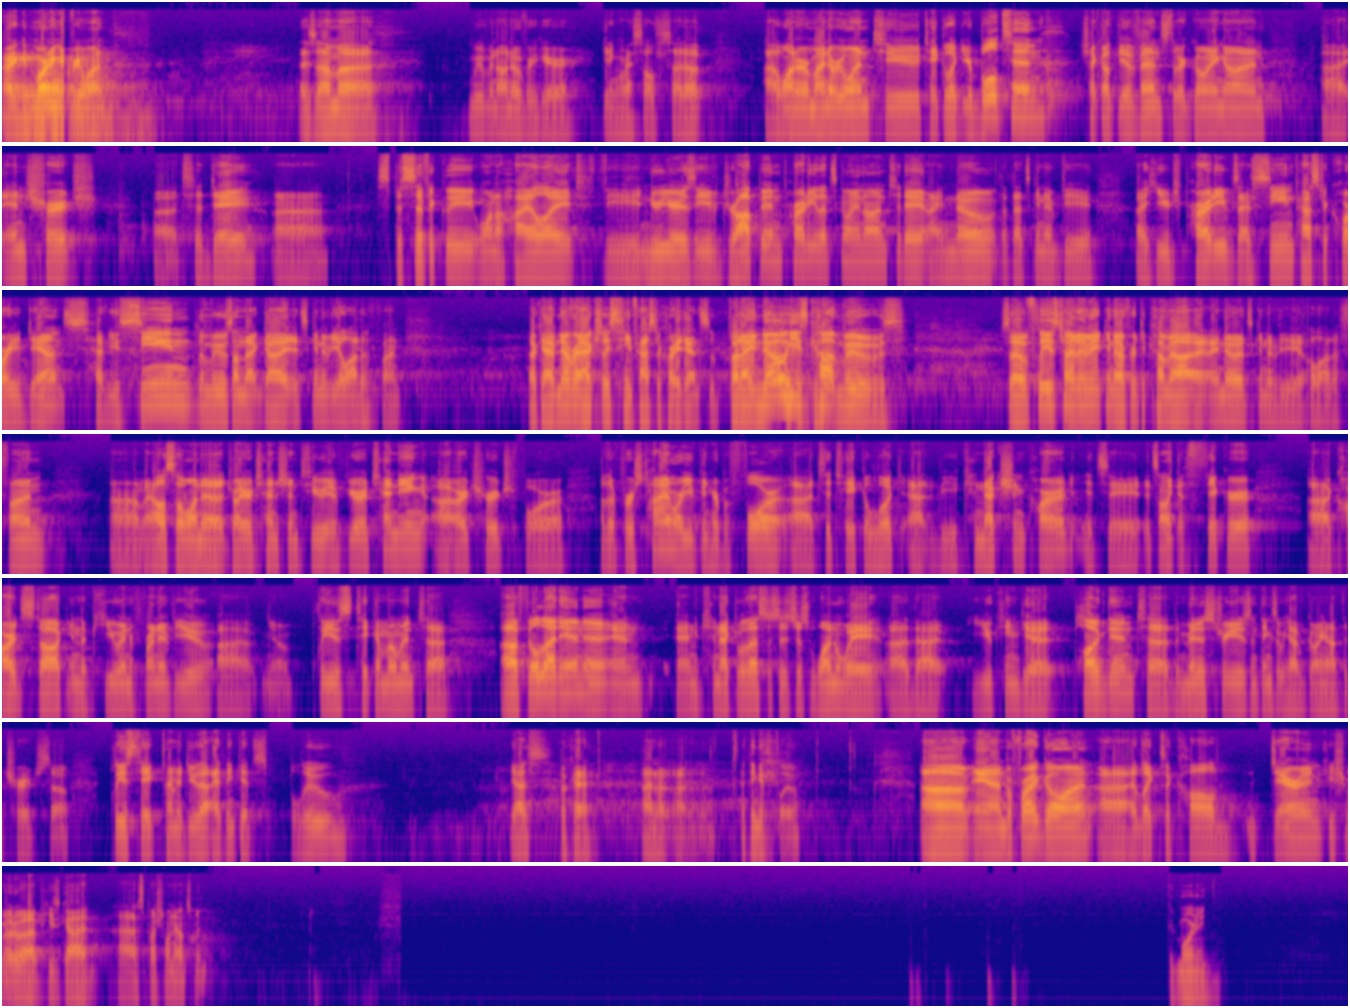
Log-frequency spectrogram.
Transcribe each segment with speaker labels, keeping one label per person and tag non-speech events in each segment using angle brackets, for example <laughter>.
Speaker 1: All right, good morning, everyone. As I'm uh, moving on over here, getting myself set up, I want to remind everyone to take a look at your bulletin, check out the events that are going on uh, in church uh, today. Uh, specifically, want to highlight the New Year's Eve drop in party that's going on today. I know that that's going to be a huge party because I've seen Pastor Corey dance. Have you seen the moves on that guy? It's going to be a lot of fun. Okay, I've never actually seen Pastor Corey dance, but I know he's got moves. So please try to make an effort to come out. I, know it's going to be a lot of fun. Um, I also want to draw your attention to if you're attending uh, our church for the first time or you've been here before, uh, to take a look at the connection card. It's a it's on like a thicker uh, cardstock in the pew in front of you. Uh, you know, please take a moment to uh, fill that in and, and, and, connect with us. This is just one way uh, that you can get plugged into the ministries and things that we have going on at the church. So please take time to do that. I think it's blue. Yes? Okay. I don't, I don't know. I think it's blue. Um, and before I go on, uh, I'd like to call Darren Kishimoto up. He's got a special announcement.
Speaker 2: Morning.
